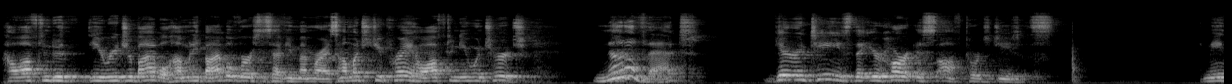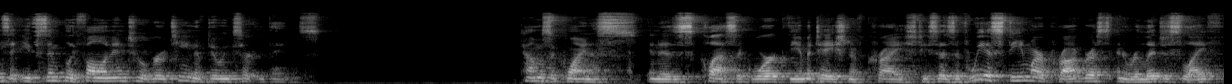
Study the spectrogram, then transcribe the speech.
How often do, do you read your Bible? How many Bible verses have you memorized? How much do you pray? How often you in church? None of that guarantees that your heart is soft towards Jesus. It means that you've simply fallen into a routine of doing certain things. Thomas à Kempis, in his classic work, The Imitation of Christ, he says, If we esteem our progress in religious life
